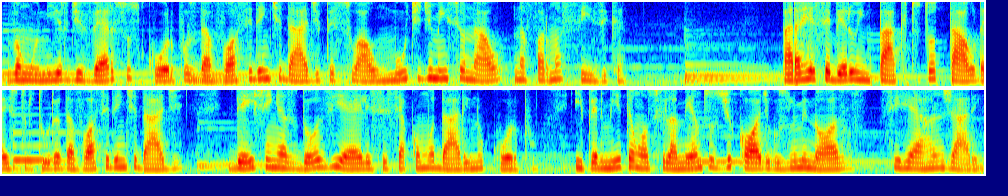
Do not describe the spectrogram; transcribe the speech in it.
vão unir diversos corpos da vossa identidade pessoal multidimensional na forma física. Para receber o impacto total da estrutura da vossa identidade, deixem as 12 hélices se acomodarem no corpo e permitam aos filamentos de códigos luminosos se rearranjarem.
